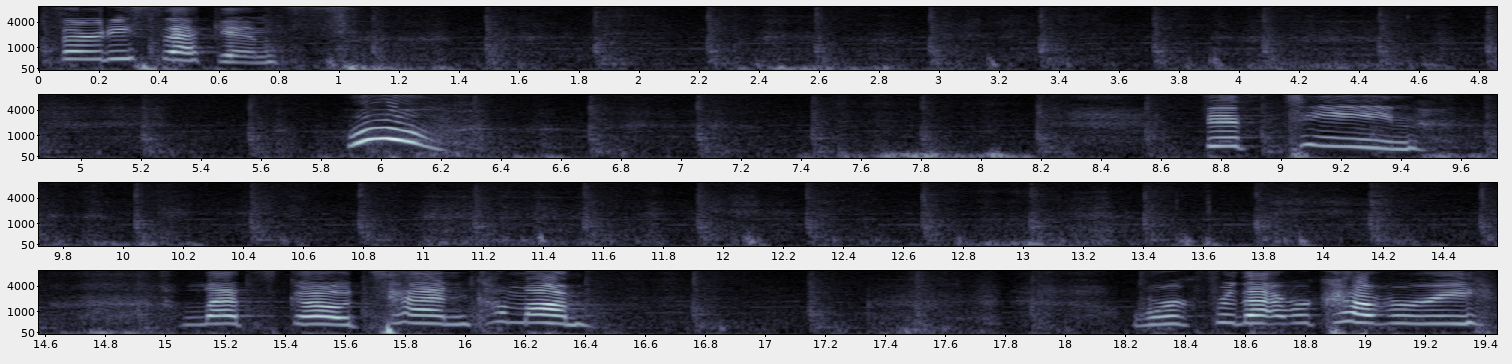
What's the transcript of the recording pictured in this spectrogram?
30 seconds. Woo! 15. Let's go. 10. Come on. Work for that recovery.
